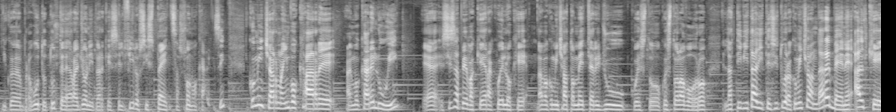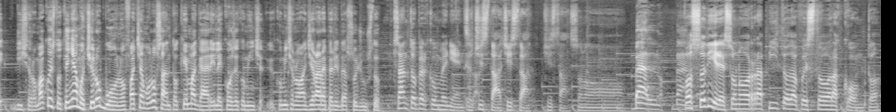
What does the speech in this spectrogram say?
di cui avrebbero avuto tutte le ragioni perché se il filo si spezza sono cazzi cominciarono a invocare, a invocare lui eh, si sapeva che era quello che aveva cominciato a mettere giù questo, questo lavoro, l'attività di tessitura cominciò ad andare bene, al che dissero ma questo teniamocelo buono, facciamolo santo che magari le cose cominci- cominciano a girare per il verso giusto. Santo per convenienza, Esatto. ci sta, ci sta, ci sta. Sono. Bello, bello. Posso dire, sono rapito da questo racconto.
